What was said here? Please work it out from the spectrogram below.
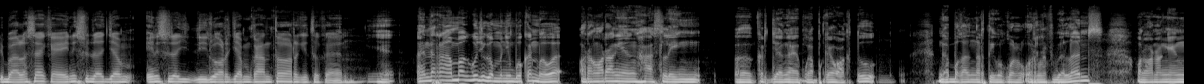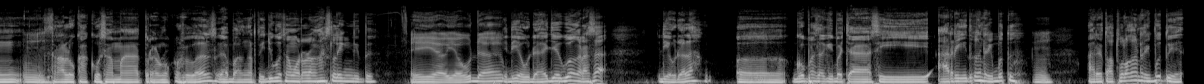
dibalasnya kayak ini sudah jam ini sudah di luar jam kantor gitu kan. Iya. Antara nama gue juga menyimpulkan bahwa orang-orang yang hustling eh, kerja nggak nggak pakai waktu nggak bakal ngerti work life balance. Orang-orang yang terlalu kaku sama aturan work life balance nggak bakal ngerti juga sama orang hustling gitu. Iya ya udah. Jadi ya udah aja gue ngerasa jadi ya udahlah. Eh gue pas lagi baca si Ari itu kan ribut tuh. Hmm. Ari Tatula kan ribut tuh ya.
